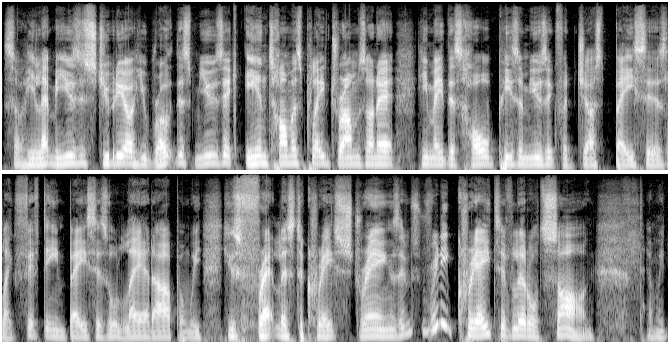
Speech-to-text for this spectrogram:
So he let me use his studio. He wrote this music. Ian thomas played drums on it. He made this whole piece of music for just basses like 15 basses all layered up and we used fretless to create strings. It was a really creative little song. And we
